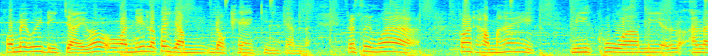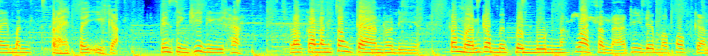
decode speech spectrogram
เพราะไม่อุ้ยดีใจว่าวันนี้เราก็ยำดอกแครกินกันนะก็ซึ่งว่าก็ทำให้มีครัวมีอะไรมันแปลกไปอีกอะ่ะเป็นสิ่งที่ดีค่ะ เรากำลังต้องการพอดี ก็เหมือนกับเป็นบุญนะวาสนาที่ได้มาพบกัน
